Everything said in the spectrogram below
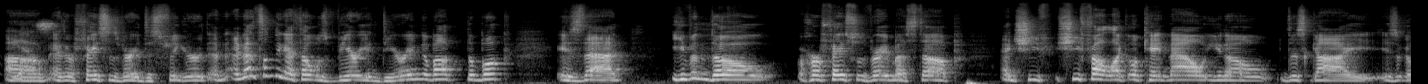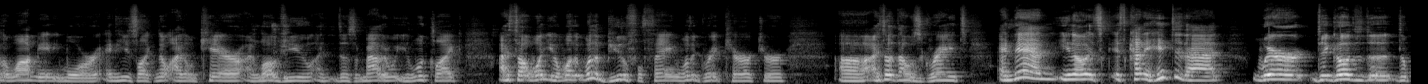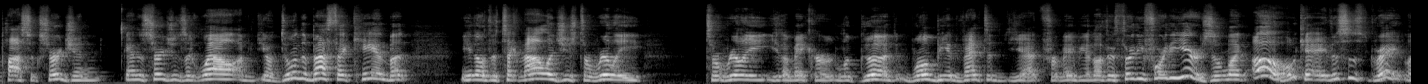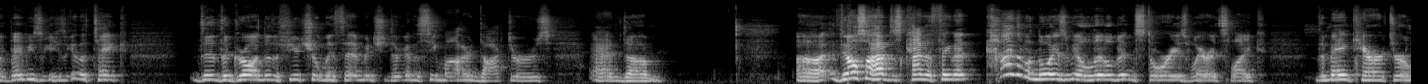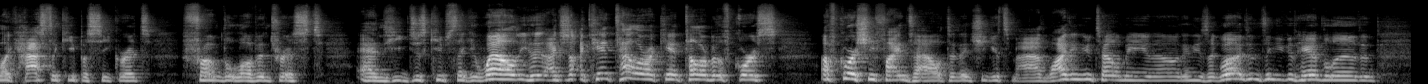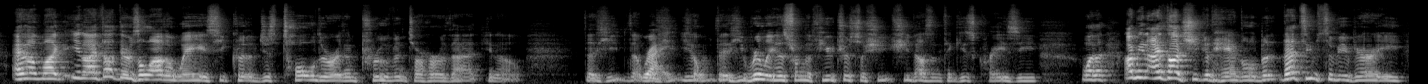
um, yes. And her face is very disfigured. And, and that's something I thought was very endearing about the book is that even though her face was very messed up and she she felt like okay now you know this guy isn't going to want me anymore. And he's like no i don't care. I love you. It doesn't matter what you look like. I thought what you know what, what a beautiful thing. What a great character. Uh, i thought that was great. And then you know it's it's kind of hinted at where they go to the the plastic surgeon and the surgeon's like, well, I'm you know doing the best I can, but you know the technologies to really to really you know make her look good won't be invented yet for maybe another 30 40 years. And i'm like oh okay this is great. Like maybe he's, he's gonna take the the girl into the future with him and she, they're gonna see modern doctors. And um, uh, they also have this kind of thing that kind of annoys me a little bit in stories where it's like the main character like has to keep a secret from the love interest, and he just keeps thinking, "Well, I just I can't tell her, I can't tell her." But of course, of course, she finds out, and then she gets mad. Why didn't you tell me? You know, and then he's like, "Well, I didn't think you could handle it," and and I'm like, you know, I thought there was a lot of ways he could have just told her and then proven to her that you know that he that right. you know that he really is from the future, so she she doesn't think he's crazy. Well, I mean, I thought she could handle it, but that seems to be very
